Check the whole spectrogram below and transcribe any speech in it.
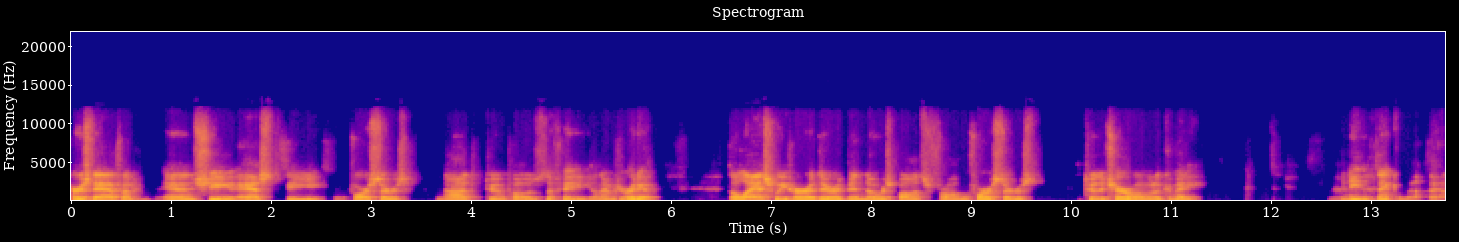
her staff, and, and she asked the Forest Service not to impose the fee on amateur radio. The last we heard, there had been no response from the Forest Service to the chairwoman of the committee. You need to think about that.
